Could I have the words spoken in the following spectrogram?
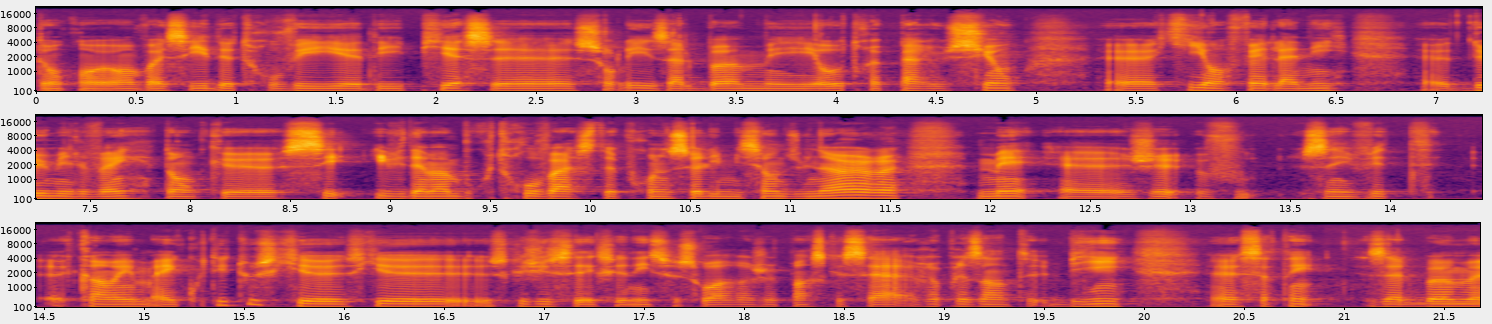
Donc on, va essayer de trouver des pièces euh, sur les albums et autres parutions euh, qui ont fait l'année 2020. Euh, Donc, euh, c'est évidemment beaucoup trop vaste pour une seule émission d'une heure, mais je vous invite quand même à écouter tout ce que, ce que, ce que j'ai sélectionné ce soir. Je pense que ça représente bien certains albums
